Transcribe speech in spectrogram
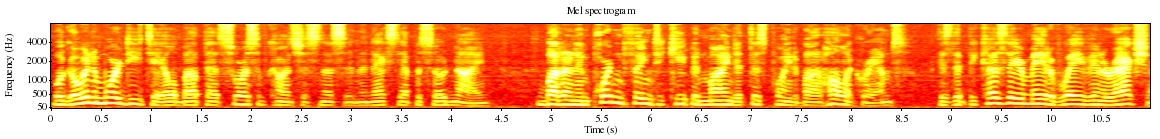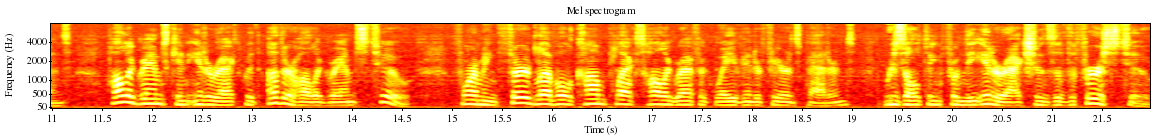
We'll go into more detail about that source of consciousness in the next episode 9, but an important thing to keep in mind at this point about holograms is that because they are made of wave interactions, holograms can interact with other holograms too, forming third level complex holographic wave interference patterns resulting from the interactions of the first two.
